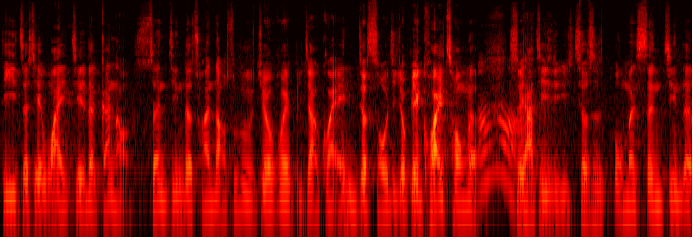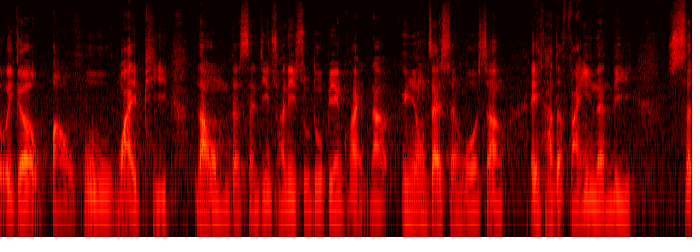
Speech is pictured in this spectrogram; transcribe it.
低这些外界的干扰，神经的传导速度就会比较快，哎，你就手机就变快充了。所以它其实就是我们神经的一个保护外皮，让我们的神经传递速度变快，然后运用在生活上，哎，它的反应能力。神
